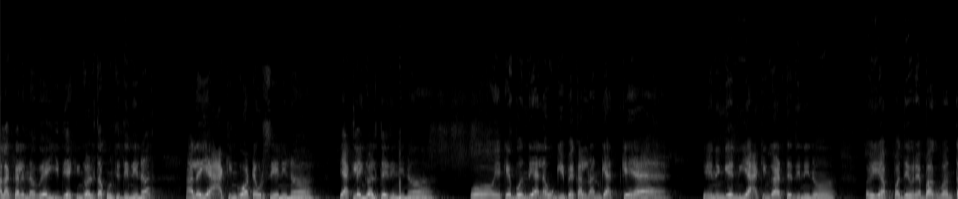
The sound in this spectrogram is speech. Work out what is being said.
ಅಲಕಲೆ ನೋವೆ ಇದು ಯಾಕಿಂಗ್ ಹಿಂಗೆ ಅಳ್ತಾ ಕುಂತಿದ್ದೀನಿ ನೀನು? ಅಲ್ಲ, ಯಾಕಿಂಗ್ ಹೊಟ್ಟೆ ಉಡ್ಸಿ ನೀನು? ಯಾಕೆ ಹಿಂಗೆ ಅಳ್ತಾ ಇದ್ದೀನಿ ನೀನು? ಓ, ಯಾಕೆ ಬಂದಿ? ಅಲ್ಲ, ಉಗಿಬೇಕಲ್ಲ ನನಗೆ ಅದಕ್ಕೆ ಏನು ಯಾಕಿಂಗ್ ಆಡ್ತಾ ಯಾಕೆ ಆಡ್ತಿದ್ದೀನಿ ನೀನು ಅಯ್ಯಪ್ಪ ದೇವರೇ ಭಗವಂತ.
